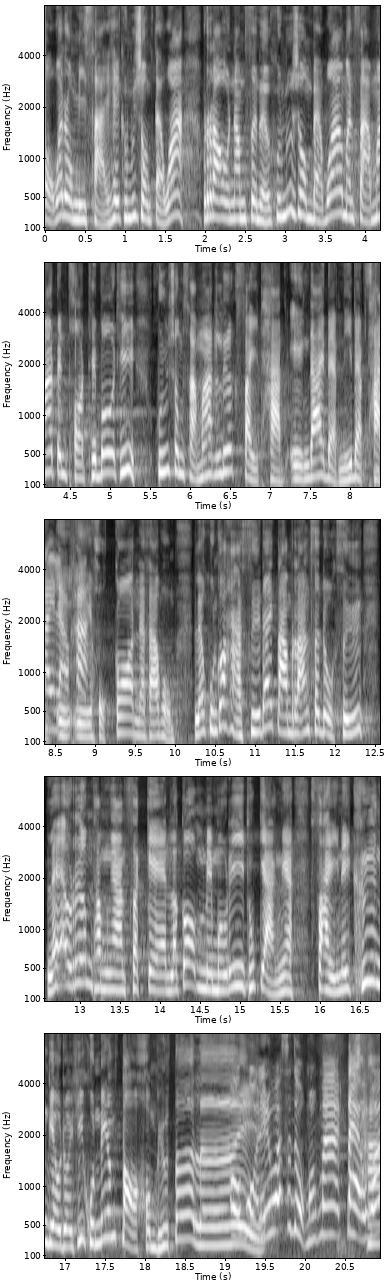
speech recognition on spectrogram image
บอกว่าเรามีสายให้คุณผู้ชม แต่ว่าเรานำเสนอคุณผู้ชมแบบว่ามันสามารถเป็นพอร์ตเทเบิลที่คุณผู้ชมสามารถเลือกใส่ถาดเองได้แบบนี้แบบถาด ใช่แล้ว AA ค่ะ6ก้อนนะครับผม แล้วคุณก็หาซื้อได้ตามร้านสะดวกซื้อ และเริ่มทำงานสแกนแล้วก็เมมโมรีทุกอย่างเนี่ยใส่ในเครื่องเดียวโดยที่คุณไม่ต้องต่อคอมพิวเตอร์เลย โอ้โหเรียกได้ว่าสะดวกมาก ๆ แต่ว่า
